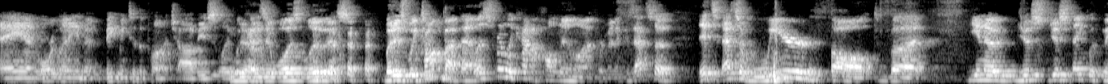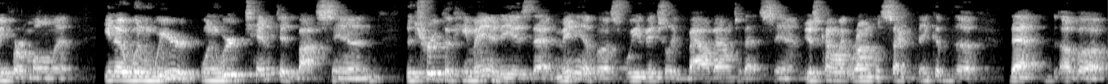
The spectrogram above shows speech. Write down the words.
and Ortlund even beat me to the punch, obviously, because yeah. it was Lewis. but as we talk about that, let's really kind of hone in on it for a minute, because that's a it's that's a weird thought, but you know, just just think with me for a moment. You know, when we're when we're tempted by sin, the truth of humanity is that many of us we eventually bow down to that sin. Just kind of like Ron was saying, think of the that of a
